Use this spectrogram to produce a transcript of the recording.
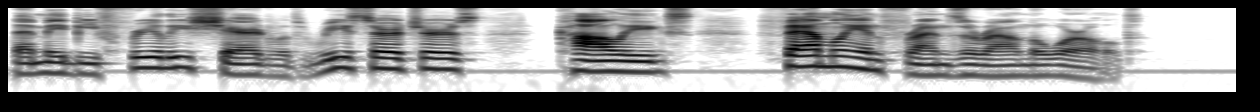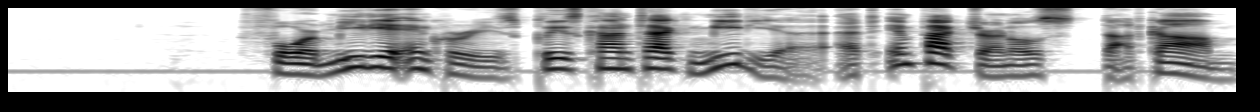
that may be freely shared with researchers, colleagues, family, and friends around the world. For media inquiries, please contact media at impactjournals.com.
